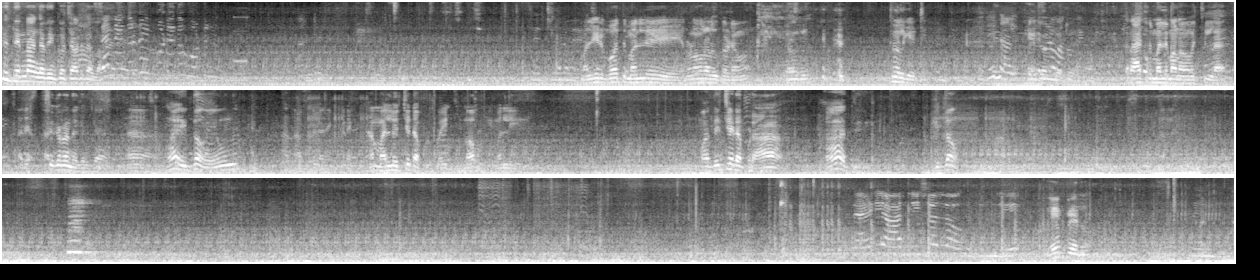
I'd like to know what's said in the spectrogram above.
రాత్రి తిన్నాం కదా ఇంకో చాటు కదా మళ్ళీ ఇటు పోతే మళ్ళీ రెండు వందలు అడుగుతాడేమో. ఎవరు? Toll gate? రాత్రి మళ్ళీ మనం వచ్చిల్లా. అదే. శిఖరం దగ్గరికి ఇద్దాం ఏముంది? మళ్ళీ వచ్చేటప్పుడు బయట లోపలికి మళ్ళీ. మా దించేటప్పుడా ఇద్దాం డాడీ ఆరు నిమిషాల్లో ఒకటి ఉంది ఏం పేరు?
